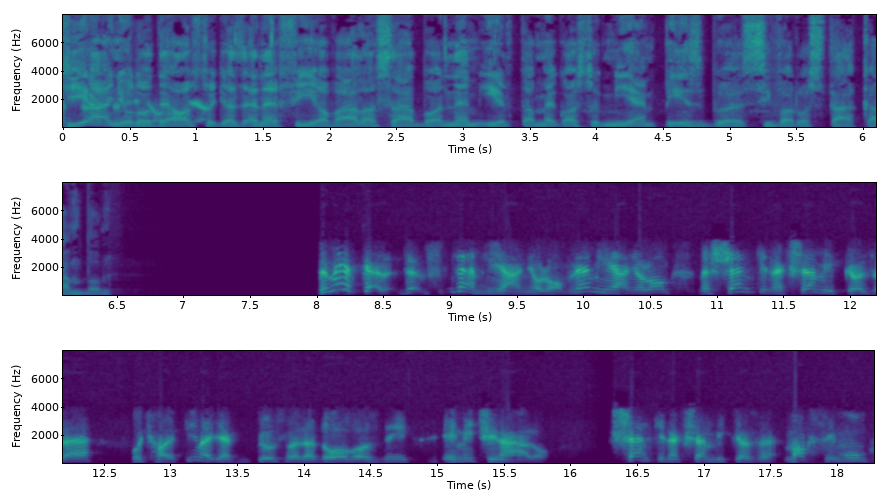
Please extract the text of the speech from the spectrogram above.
Hiányolod-e azt, hogy az NFI a válaszában nem írta meg azt, hogy milyen pénzből szivaroztál Kámban? De miért kell? De nem hiányolom. Nem hiányolom, mert senkinek semmi köze, hogyha kimegyek külföldre dolgozni, én mit csinálok. Senkinek semmi köze. Maximum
